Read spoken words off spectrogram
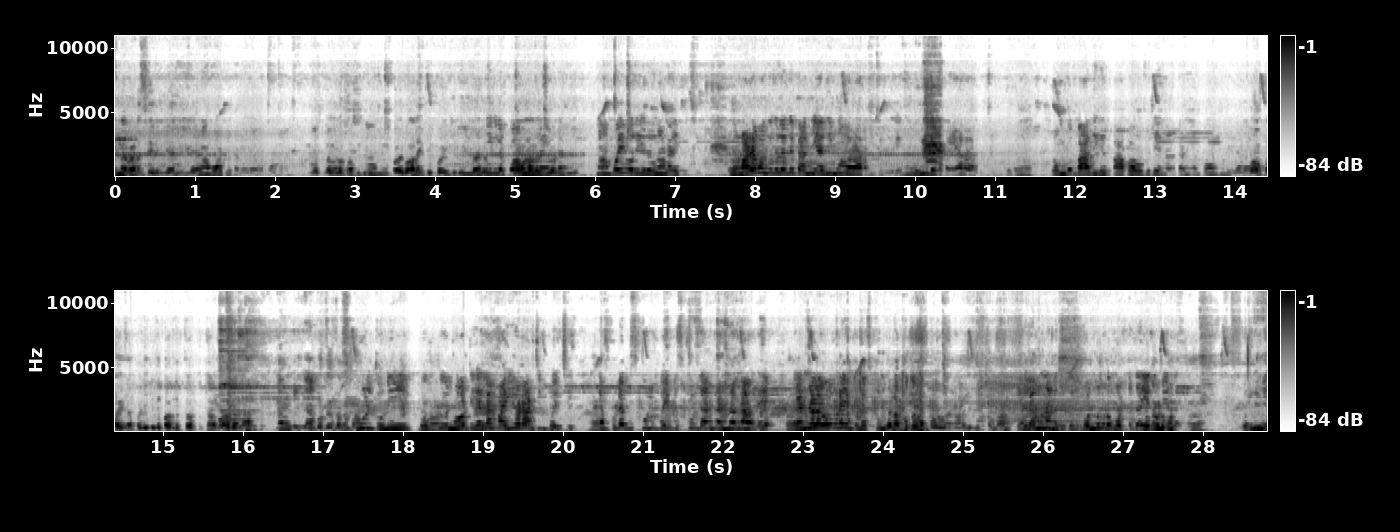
என்ன வேலை செய்றீங்க நீங்க? நான் ஹோட்டல் கடையில் வீட்டில் வேலை பார்த்துட்டு இருக்கீங்க இப்போ வேலைக்கு போயிட்டு இருக்கீங்களா இல்லை போக நான் போய் ஒரு இருபது நாள் ஆயிடுச்சு. இந்த மழை வந்ததுலேருந்து தண்ணி அதிகமாக வர ஆரம்பிச்சிருக்கு வீட்டை பக்கம் ஏற ஆரம்பிச்சிருக்கு ரொம்ப பாதிக்குது. பாப்பா விட்டுட்டு என்னால் தனியாக போக முடியல. பாப்பா என்ன படிக்குது அந்த அவங்களுக்கு ஸ்கூல் துணி புக்கு நோட்டு எல்லாம் பையோட அடிச்சிட்டு போயிடுச்சு. என் பிள்ளை இப்போ ஸ்கூலுக்கு போய் இப்போ ஸ்கூல் திறந்து ரெண்டு நாள் தான் ஆகுது. ரெண்டு நாளாக கூட என் பிள்ளை ஸ்கூல் எல்லா புத்தகம் எல்லாமே நடக்குது ஒன்று கூட ஒட்டுக்க எதுவுமே இல்லை. ஒன்றுமே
